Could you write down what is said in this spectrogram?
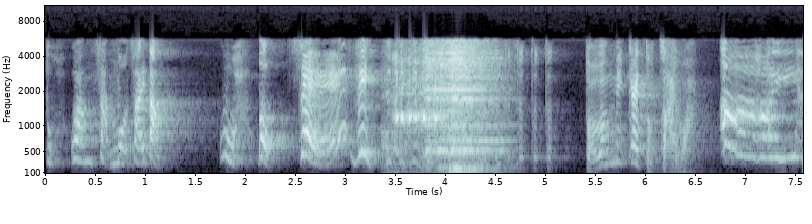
毒王怎么在到？我到这里。毒王没该到在哇？哎呀！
